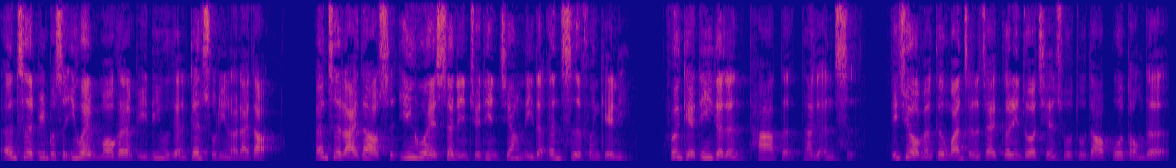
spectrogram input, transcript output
恩赐并不是因为某个人比另一个人更属灵而来到，恩赐来到是因为圣灵决定将你的恩赐分给你，分给另一个人他的那个恩赐。的确，我们更完整的在哥林多前书读到不同的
